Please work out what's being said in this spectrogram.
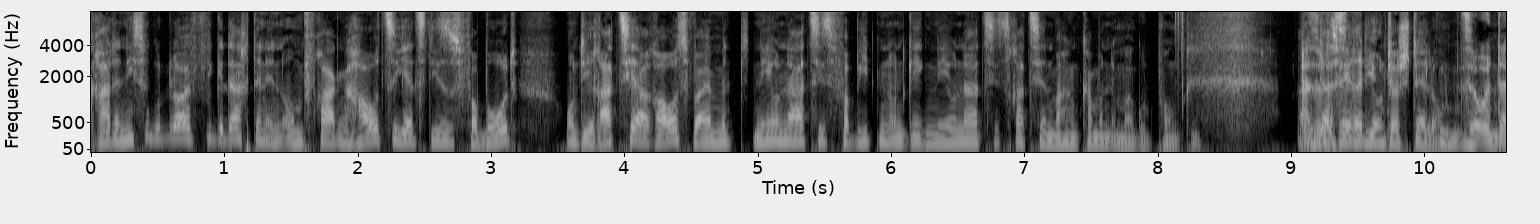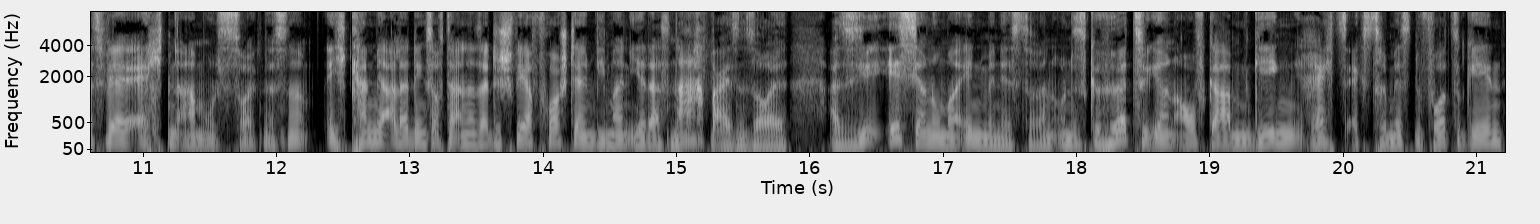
gerade nicht so gut läuft wie gedacht in den Umfragen, haut sie jetzt dieses Verbot und die Razzia raus, weil mit Neonazis verbieten und gegen Neonazis Razzien machen kann man immer gut punkten. Also, also das, das, wäre die Unterstellung. So, und das wäre echt ein Armutszeugnis. Ne? Ich kann mir allerdings auf der anderen Seite schwer vorstellen, wie man ihr das nachweisen soll. Also sie ist ja nun mal Innenministerin und es gehört zu ihren Aufgaben, gegen Rechtsextremisten vorzugehen.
